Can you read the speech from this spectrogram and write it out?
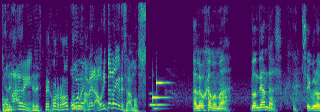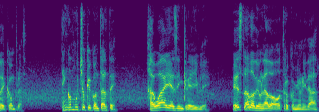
Comadre. El espejo roto, a ver, ahorita regresamos. Aloha mamá, ¿dónde andas? Seguro de compras. Tengo mucho que contarte. Hawái es increíble. He estado de un lado a otro con mi unidad.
